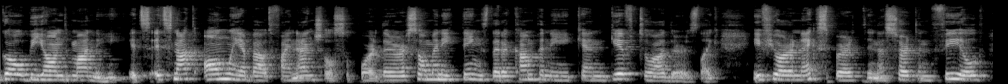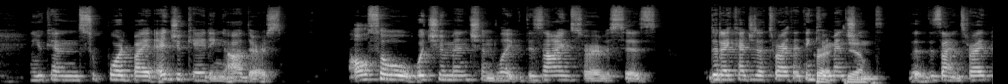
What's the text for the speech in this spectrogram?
go beyond money. It's it's not only about financial support. There are so many things that a company can give to others. Like if you are an expert in a certain field, you can support by educating others. Also, what you mentioned, like design services. Did I catch that right? I think Correct, you mentioned yeah. the designs, right?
